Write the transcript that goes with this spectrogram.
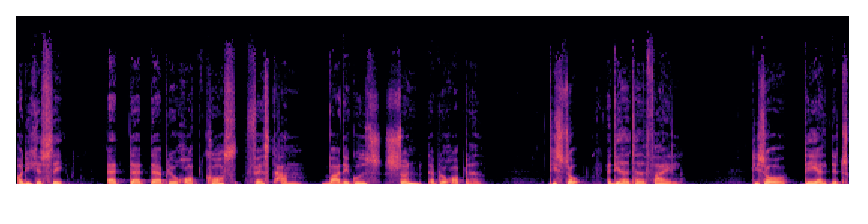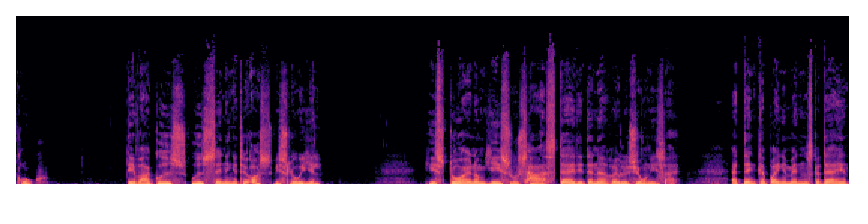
Og de kan se, at da der blev råbt kors fest ham, var det Guds søn, der blev råbt ad. De så, at de havde taget fejl. De så det i alt et skru. Det var Guds udsendinge til os, vi slog ihjel. Historien om Jesus har stadig denne revolution i sig, at den kan bringe mennesker derhen,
